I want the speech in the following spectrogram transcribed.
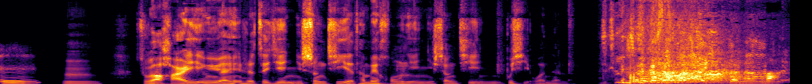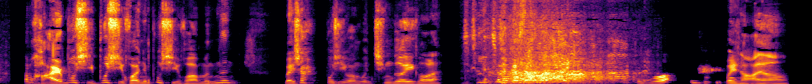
嗯，嗯，主要还是因为原因是最近你生气，他没哄你，你生气，你不喜欢他了。可能吧。那不还是不喜不喜欢就不喜欢吗？那没事儿，不喜欢不你亲哥一口来，不，为啥呀？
